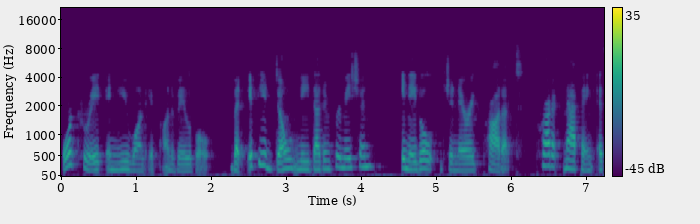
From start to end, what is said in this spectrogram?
or create a new one if unavailable. But if you don't need that information, enable generic product. Product mapping is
